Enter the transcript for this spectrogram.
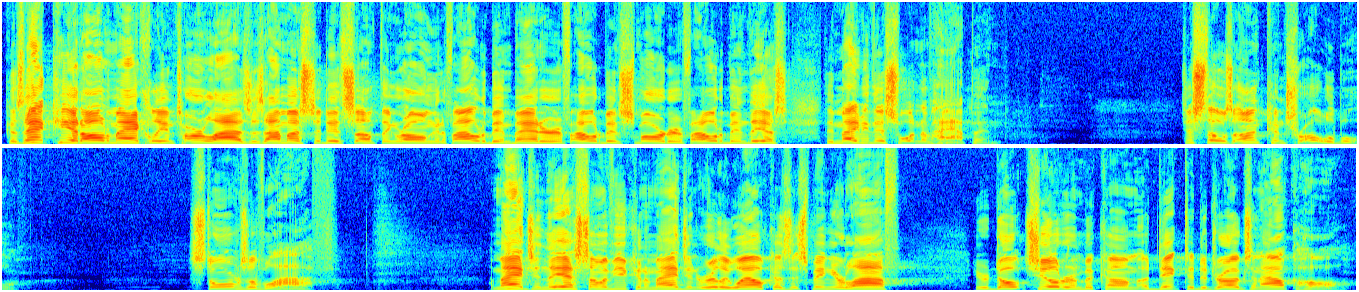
Because that kid automatically internalizes, I must have did something wrong, and if I would have been better, if I would have been smarter, if I would have been this, then maybe this wouldn't have happened. Just those uncontrollable storms of life. Imagine this. Some of you can imagine it really well because it's been your life. Your adult children become addicted to drugs and alcohol.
